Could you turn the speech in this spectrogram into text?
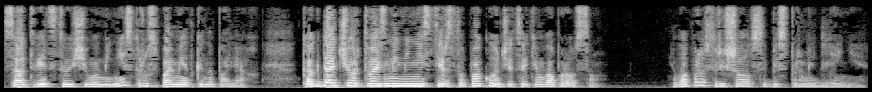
соответствующему министру с пометкой на полях. Когда, черт возьми, министерство покончит с этим вопросом? Вопрос решался без промедления.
